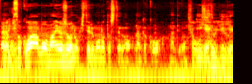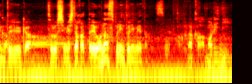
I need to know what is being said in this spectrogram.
でもそこはもうマイオジョーの着てるものとしての、なんかこう、なんていうの？威厳、威厳というか、それを示したかったようなスプリントに見えた。そうか。なんかあまりに、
